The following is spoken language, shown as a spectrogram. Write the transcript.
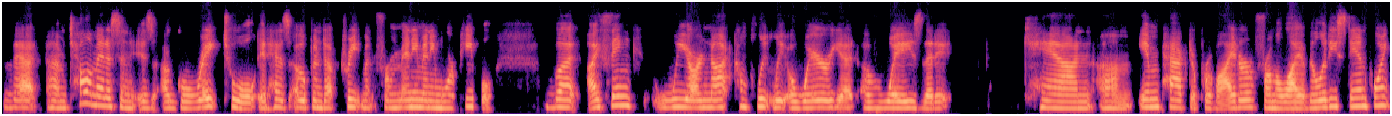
that um, telemedicine is a great tool. It has opened up treatment for many many more people, but I think we are not completely aware yet of ways that it can um, impact a provider from a liability standpoint.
